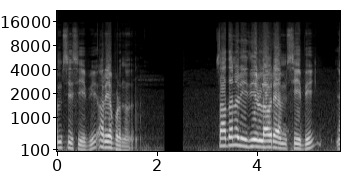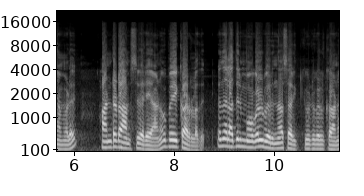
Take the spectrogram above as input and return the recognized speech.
എം സി സി ബി അറിയപ്പെടുന്നത്. സാധാരണ രീതിയിലുള്ള ഒരു എം സി ബി നമ്മൾ ഹൺഡ്രഡ് ആംസ് വരെയാണ് ഉപയോഗിക്കാറുള്ളത്. എന്നാൽ അതിൽ മുകൾ വരുന്ന സർക്യൂട്ടുകൾക്കാണ്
